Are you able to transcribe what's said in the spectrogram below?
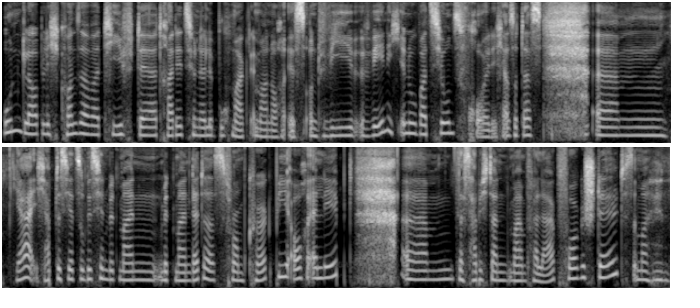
unglaublich konservativ der traditionelle Buchmarkt immer noch ist und wie wenig innovationsfreudig. Also das, ähm, ja, ich habe das jetzt so ein bisschen mit meinen mit meinen Letters from Kirkby auch erlebt. Ähm, das habe ich dann meinem Verlag vorgestellt. Das ist immerhin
